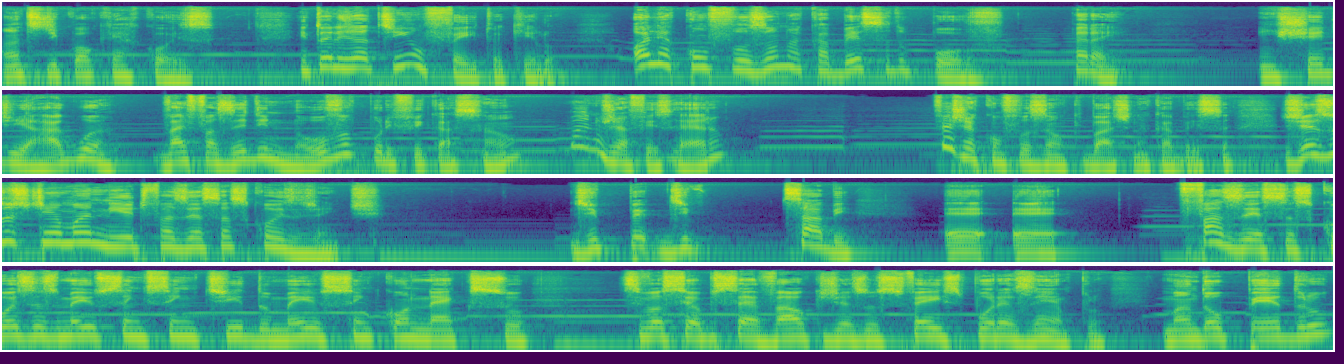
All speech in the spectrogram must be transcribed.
antes de qualquer coisa. Então eles já tinham feito aquilo. Olha a confusão na cabeça do povo. Peraí, encher de água vai fazer de novo a purificação? Mas não já fizeram? Veja a confusão que bate na cabeça. Jesus tinha mania de fazer essas coisas, gente. De, de sabe, é, é, fazer essas coisas meio sem sentido, meio sem conexo, se você observar o que Jesus fez, por exemplo, mandou Pedro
